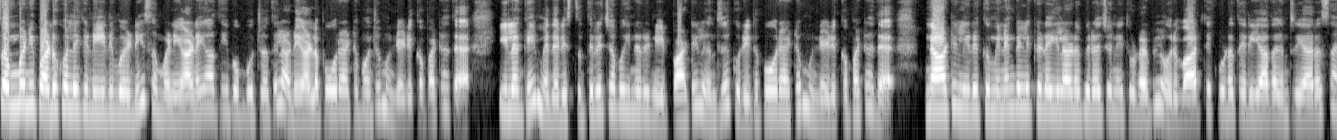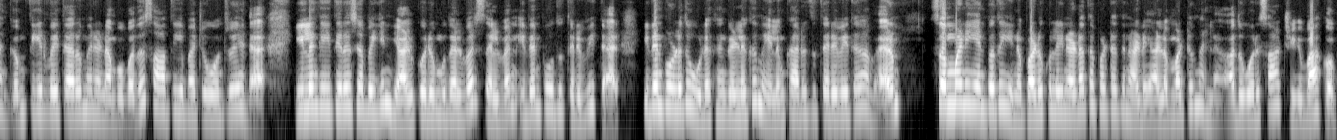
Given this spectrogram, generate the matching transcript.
செம்மணி படுகொலைக்கு நீதி வேண்டி செம்மணி அணையா தீபம் முற்றத்தில் அடையாள போராட்டம் ஒன்று முன்னெடுக்கப்பட்டது. இலங்கை மெதடிஸ்து திருச்சபையினரின் ஏற்பாட்டில் இன்று குறித்த போராட்டம் முன்னெடுக்கப்பட்டது. நாட்டில் இருக்கும் இனங்களுக்கு இடையிலான பிரச்சினை தொடர்பில் ஒரு வார்த்தை கூட தெரியாத இன்றைய அரசாங்கம் தீர்வை தரும் என நம்புவது சாத்தியமற்ற ஒன்று என இலங்கை திருச்சபையின் யாழ்குறு முதல்வர் செல்வன் இதன்போது தெரிவித்தார். இதன்பொழுது ஊடகங்களுக்கு மேலும் கருத்து தெரிவித்த அவர் செம்மணி என்பது இனப்படுகொலை நடத்தப்பட்டதன் அடையாளம் மட்டுமல்ல அது ஒரு சாட்சியமாகும்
